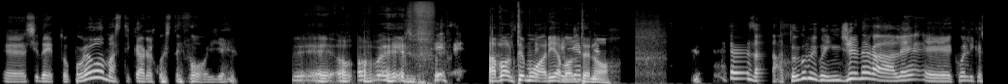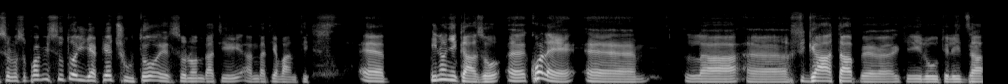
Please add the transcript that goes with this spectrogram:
eh, si è detto proviamo a masticare queste foglie. Eh, oh, oh, eh, a volte muori, a volte no. Esatto, comunque in generale eh, quelli che sono sopravvissuti gli è piaciuto e sono andati, andati avanti. Eh, in ogni caso, eh, qual è eh, la eh, figata per chi lo utilizza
